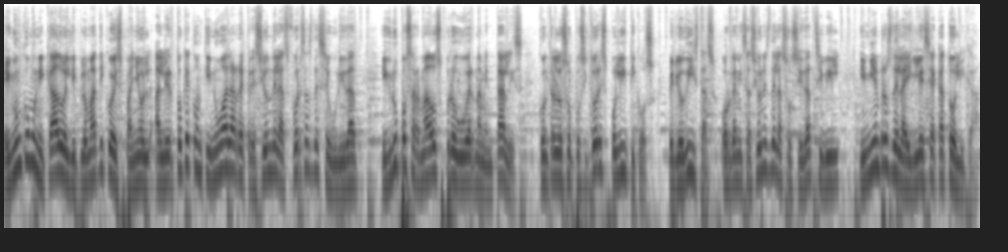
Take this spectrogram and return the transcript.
En un comunicado, el diplomático español alertó que continúa la represión de las fuerzas de seguridad y grupos armados progubernamentales contra los opositores políticos, periodistas, organizaciones de la sociedad civil y miembros de la Iglesia Católica.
